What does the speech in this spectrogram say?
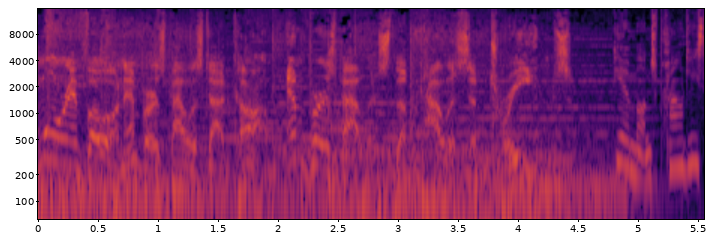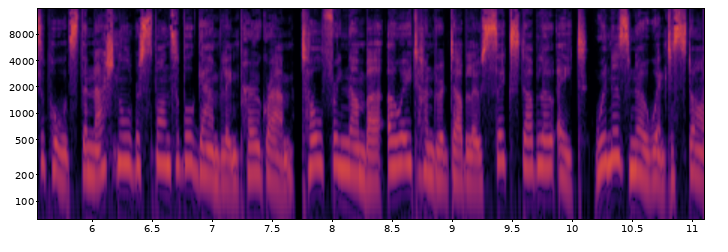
More info on EmperorsPalace.com. Emperor's Palace, the Palace of Dreams. Peermont proudly supports the National Responsible Gambling Program. Toll free number 0800 006 008. Winners know when to start.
